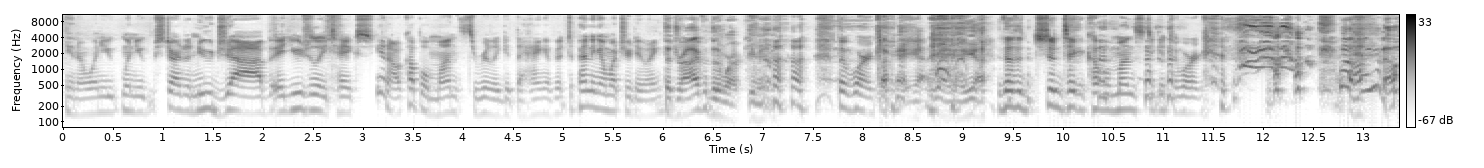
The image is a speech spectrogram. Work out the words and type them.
you know when you when you start a new job, it usually takes you know a couple months to really get the hang of it, depending on what you're doing. The drive or the work? You mean? the work. okay. Yeah. Yeah. Yeah. Yeah. It doesn't shouldn't take a couple months to get to work. well, you know.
